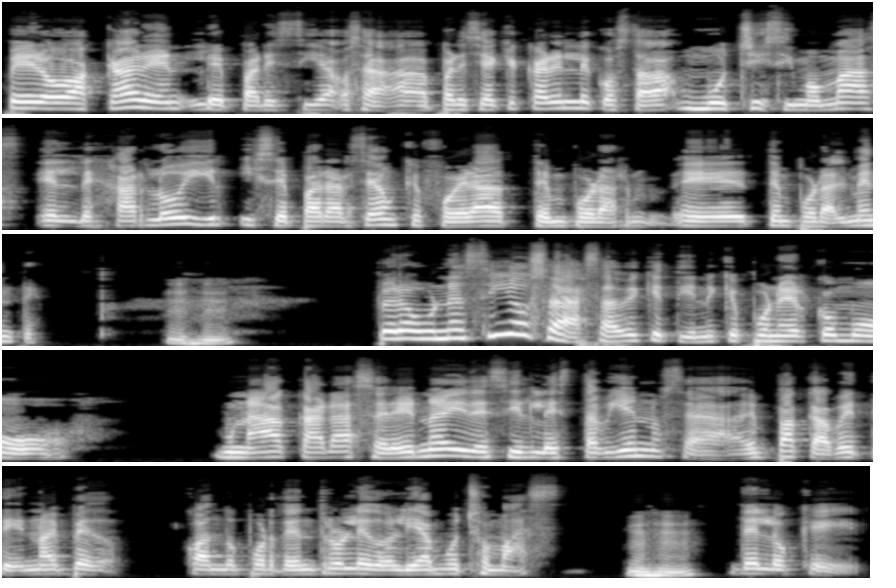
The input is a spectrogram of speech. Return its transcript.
Pero a Karen le parecía, o sea, parecía que a Karen le costaba muchísimo más el dejarlo ir y separarse, aunque fuera temporal, eh, temporalmente. Pero aún así, o sea, sabe que tiene que poner como una cara serena y decirle, está bien, o sea, empaca, vete, no hay pedo. Cuando por dentro le dolía mucho más de lo que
